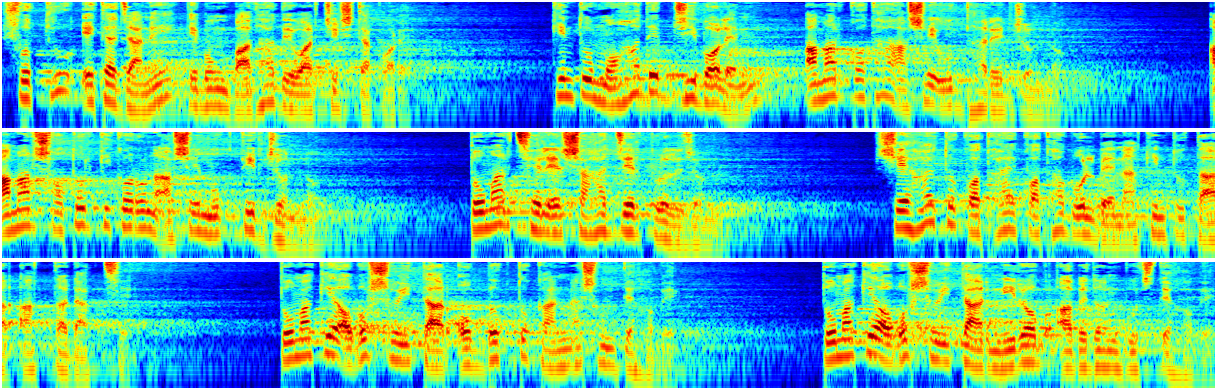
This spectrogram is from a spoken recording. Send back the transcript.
শত্রু এটা জানে এবং বাধা দেওয়ার চেষ্টা করে। কিন্তু মহাদেবজি বলেন, আমার কথা আসে উদ্ধারের জন্য। আমার সতর্কীকরণ আসে মুক্তির জন্য। তোমার ছেলের সাহায্যের প্রয়োজন। সে হয়তো কথায় কথা বলবে না, কিন্তু তার আত্মা ডাকছে। তোমাকে অবশ্যই তার অব্যক্ত কান্না শুনতে হবে। তোমাকে অবশ্যই তার নীরব আবেদন বুঝতে হবে।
